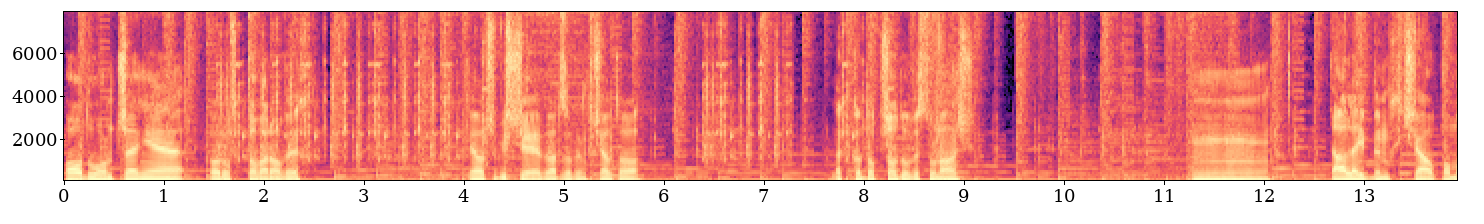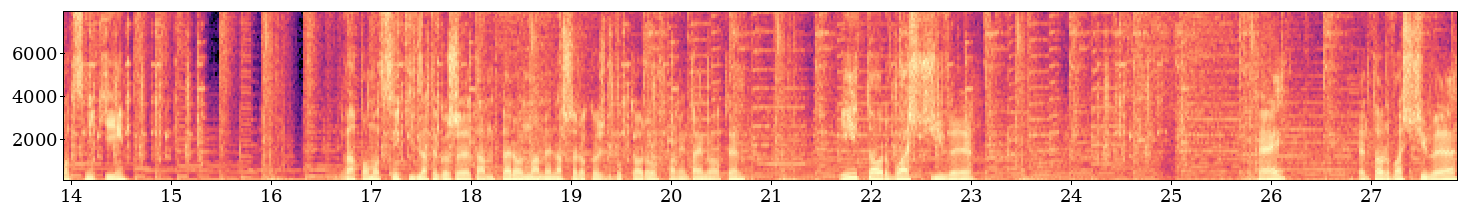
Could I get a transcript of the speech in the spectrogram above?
podłączenie torów towarowych. Ja oczywiście bardzo bym chciał to lekko do przodu wysunąć. Mm, Dalej bym chciał pomocniki. Dwa pomocniki, dlatego że tam peron mamy na szerokość dwóch torów, pamiętajmy o tym. I tor właściwy. Ok. Ten tor właściwy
